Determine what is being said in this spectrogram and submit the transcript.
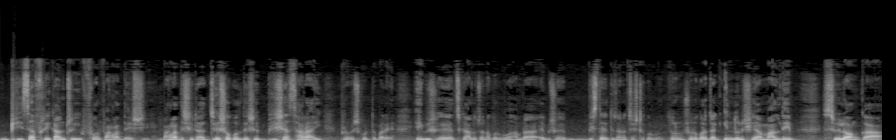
Visa free country for Bangladeshi. বাংলাদেশিরা যে সকল দেশে ভিসা ছাড়াই প্রবেশ করতে পারে। এই বিষয়ে আজকে আলোচনা করব। আমরা এই বিষয়ে বিস্তারিত জানার চেষ্টা করব। চলুন শুরু করা যাক। ইন্দোনেশিয়া, মালদ্বীপ, শ্রীলঙ্কা,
